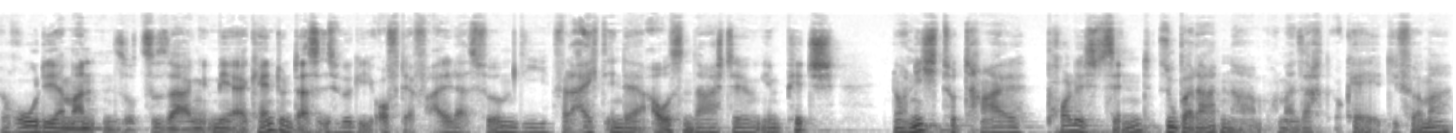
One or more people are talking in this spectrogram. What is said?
Rohdiamanten sozusagen mehr erkennt. Und das ist wirklich oft der Fall, dass Firmen, die vielleicht in der Außendarstellung im Pitch noch nicht total polished sind, super Daten haben. Und man sagt, okay, die Firma,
